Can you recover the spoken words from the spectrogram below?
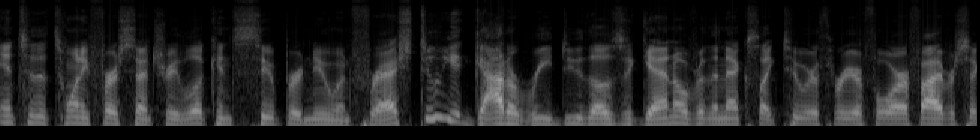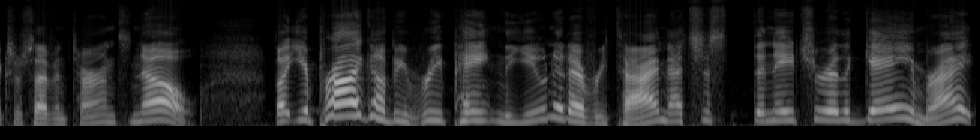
into the 21st century looking super new and fresh, do you got to redo those again over the next like two or three or four or five or six or seven turns? No. But you're probably going to be repainting the unit every time. That's just the nature of the game, right?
